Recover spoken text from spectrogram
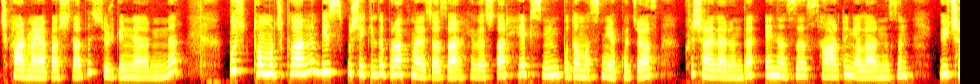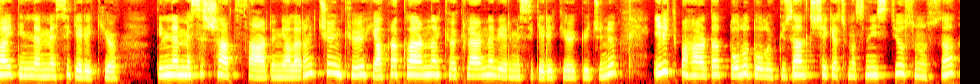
çıkarmaya başladı sürgünlerinden. Bu tomurcuklarını biz bu şekilde bırakmayacağız arkadaşlar. Hepsinin budamasını yapacağız. Kış aylarında en azı sardunyalarınızın 3 ay dinlenmesi gerekiyor. Dinlenmesi şart sardunyaların çünkü yapraklarına köklerine vermesi gerekiyor gücünü. İlkbaharda dolu dolu güzel çiçek açmasını istiyorsunuzsa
